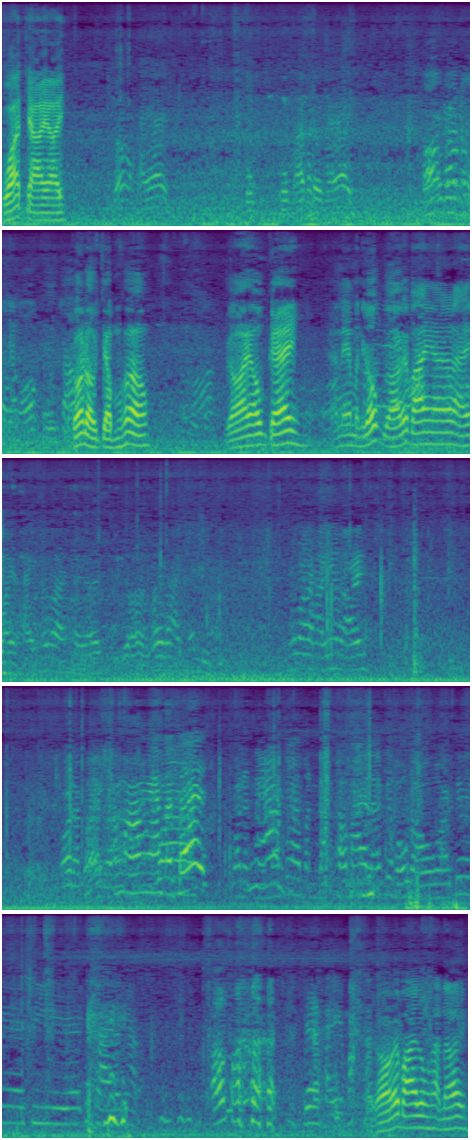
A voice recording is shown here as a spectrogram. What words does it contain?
quá trời rồi rớt không thầy ơi có đồ chùm phải không? Rồi ok. Anh em mình rút rồi bye bye nha này thầy thầy thầy ơi. Rồi bye bye cái gì Bye bye thầy nha thầy. Rồi, cảm ơn anh tài xế qua này cái mình đặt thợ may lại cái bộ đồ cái xi cái đó nha. Ốm cái thầy mắc. Thật rồi bye bye luôn thành ơi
